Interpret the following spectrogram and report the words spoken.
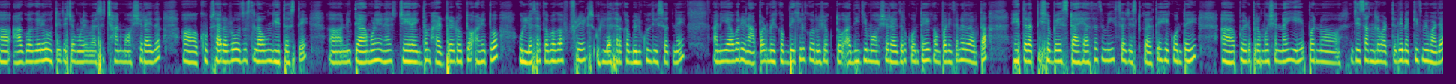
आग वगैरे होते त्याच्यामुळे मी असं छान मॉइश्चरायझर खूप सारं रोजच लावून घेत असते. आणि त्यामुळे ना चेहरा एकदम हायड्रेट होतो आणि तो उरल्यासारखा बघा फ्रेंड्स उरल्यासारखा बिलकुल दिसत नाही. आणि यावर आहे ना आपण मेकअप देखील करू शकतो. आधी जे मॉइश्चरायझर कोणत्याही कंपनीचं न लावता हे तर अतिशय बेस्ट आहे असंच मी सजेस्ट करते. हे कोणतंही पेड प्रमोशन नाही आहे पण जे चांगलं वाटतं ते नक्कीच मी माझ्या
